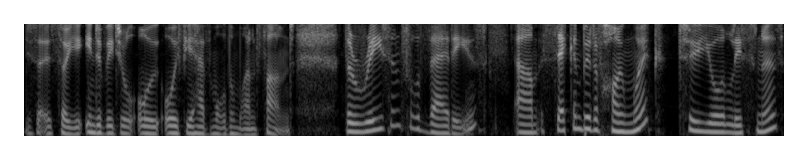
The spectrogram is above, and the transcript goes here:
So, so your individual, or, or if you have more than one fund. The reason for that is um, second bit of homework to your listeners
